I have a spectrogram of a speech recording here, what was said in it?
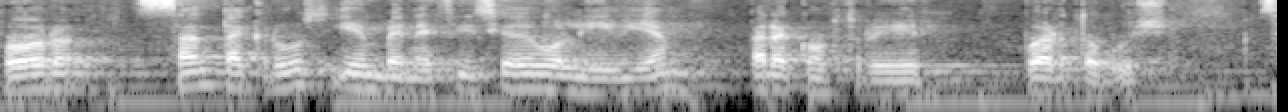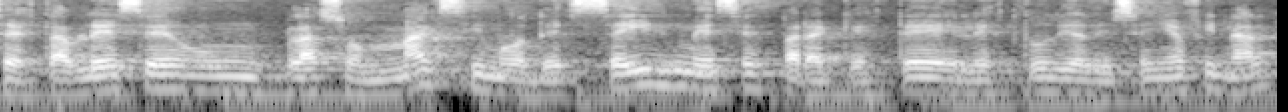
por Santa Cruz y en beneficio de Bolivia para construir Puerto Bush. Se establece un plazo máximo de seis meses para que esté el estudio de diseño final,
